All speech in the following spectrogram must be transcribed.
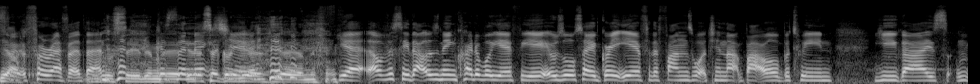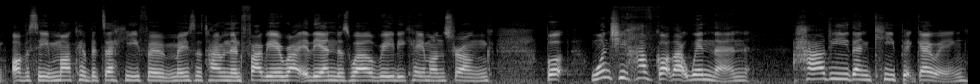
Yeah. for- forever then. Because could see it in 'Cause the, next the year. Yeah, yeah. yeah, obviously that was an incredible year for you. It was also a great year for the fans watching that battle between you guys. Obviously Marco Bezzecchi for most of the time, and then Fabio right at the end as well really came on strong. But once you have got that win, then how do you then keep it going?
